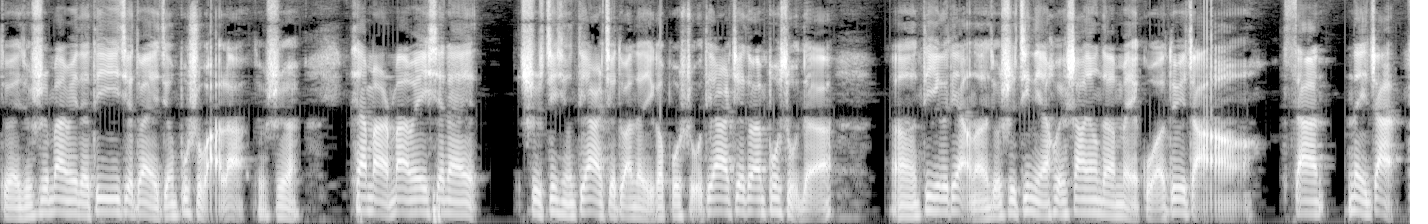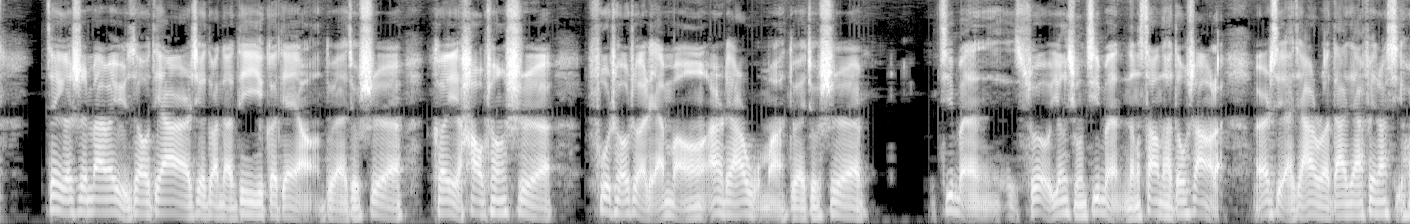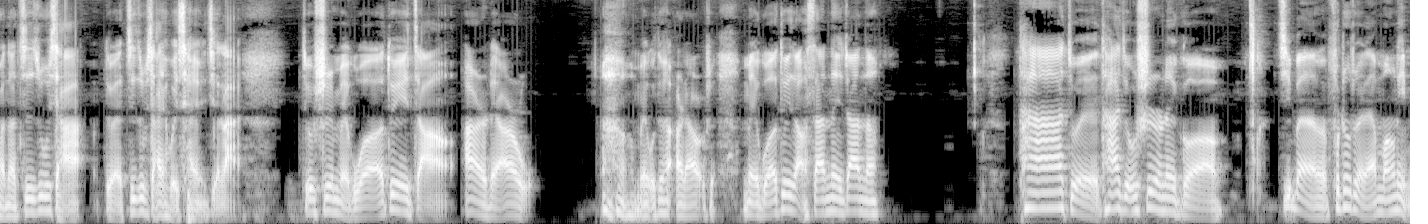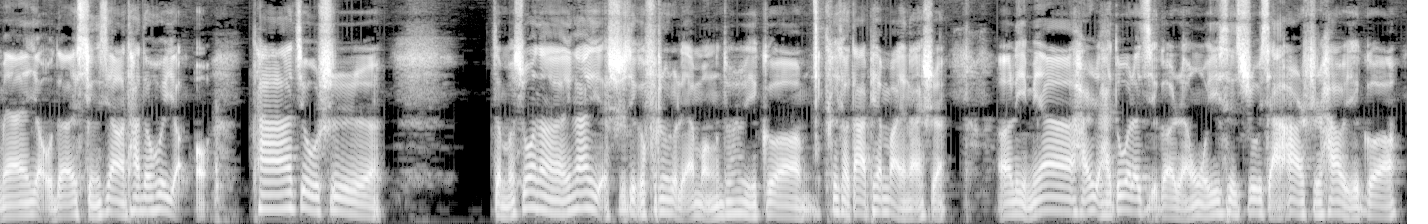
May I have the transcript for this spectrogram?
对，就是漫威的第一阶段已经部署完了，就是下面漫威现在是进行第二阶段的一个部署。第二阶段部署的，嗯，第一个电影呢，就是今年会上映的《美国队长三：内战》。这个是漫威宇宙第二阶段的第一个电影，对，就是可以号称是复仇者联盟二点五嘛，对，就是基本所有英雄基本能上的都上了，而且加入了大家非常喜欢的蜘蛛侠，对，蜘蛛侠也会参与进来，就是美国队长二点五，美国队长二点五是美国队长三内战呢，他对他就是那个。基本复仇者联盟里面有的形象，他都会有。他就是怎么说呢？应该也是这个复仇者联盟，就是一个特效大片吧，应该是。呃，里面还是还多了几个人物，一是蜘蛛侠，二是还有一个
